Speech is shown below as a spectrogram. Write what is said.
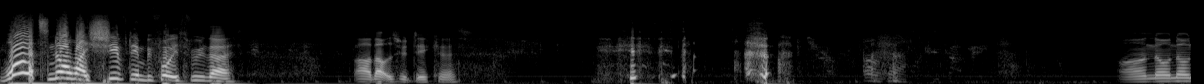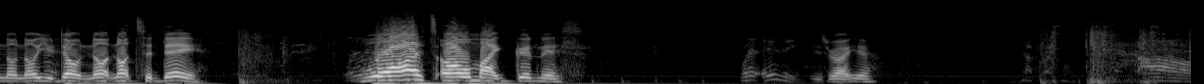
What? No, I shifted him before he threw that. Oh, that was ridiculous. Oh god. Oh no, no, no, no, you don't. Not, not today. What? Oh my goodness. Where is he? He's right here. It's up rifle. Oh,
